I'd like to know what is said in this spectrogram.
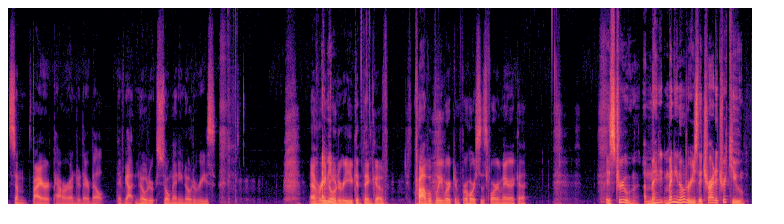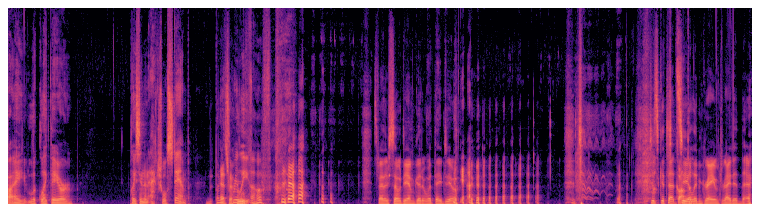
some firepower under their belt. They've got notar- so many notaries. Every I mean- notary you could think of, probably working for Horses for America. It's true. Uh, Many, many notaries, they try to trick you by look like they are placing an actual stamp. But That's it's a really hoof. a hoof. That's why they're so damn good at what they do. Just get that clomp seal engraved right in there.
